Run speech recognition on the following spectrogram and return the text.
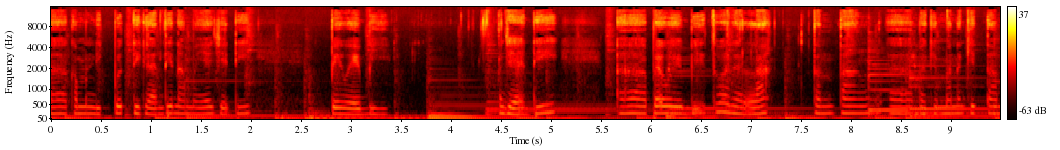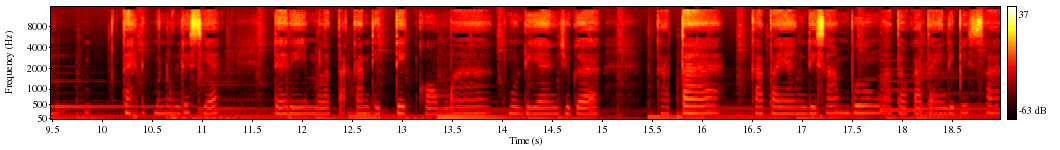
uh, Kemendikbud diganti namanya jadi PWB jadi uh, eh, PWB itu adalah tentang uh, bagaimana kita teknik menulis ya. Dari meletakkan titik koma kemudian juga kata kata yang disambung atau kata yang dipisah.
